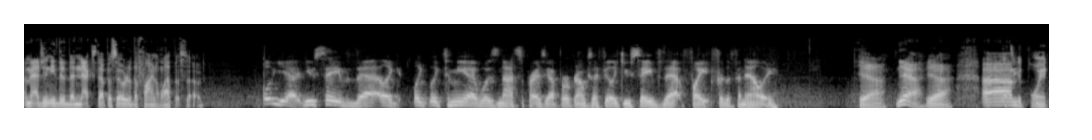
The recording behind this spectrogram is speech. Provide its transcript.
imagine either the next episode or the final episode. Well, yeah, you saved that. Like, like, like to me, I was not surprised it got broken down because I feel like you saved that fight for the finale. Yeah, yeah, yeah. Um, That's a good point.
